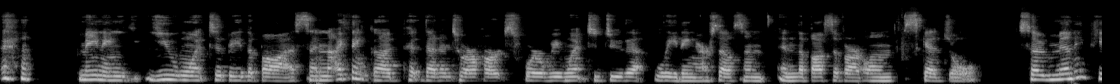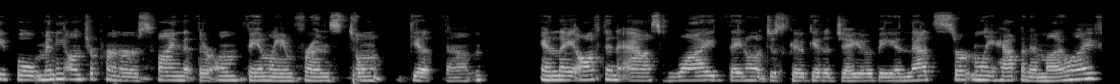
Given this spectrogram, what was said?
meaning you want to be the boss. And I think God put that into our hearts where we want to do that leading ourselves and, and the boss of our own schedule. So many people, many entrepreneurs find that their own family and friends don't get them. And they often ask why they don't just go get a job. And that's certainly happened in my life.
